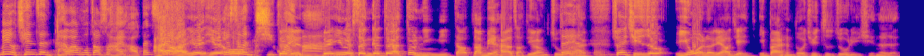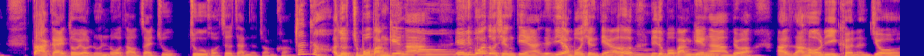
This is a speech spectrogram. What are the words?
没有签证？台湾护照是还好，但是还好啊，因为因为也欧是很奇怪嘛，对对对，因为生根对啊，就你你到那边还要找地方住嘛，对啊，所以其实以我的了解，一般很多去自助旅行的人，大概都有沦落到在住住火车站的状况。真的哦啊，就就无房间啊，哦因为你无法度升点啊，你若无升点，然后嗯你就无房间啊，嗯对吧？啊，然后你可能就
